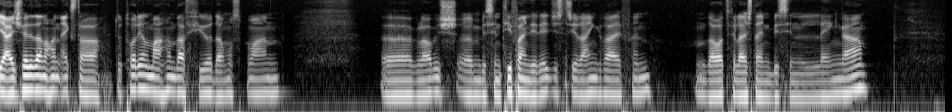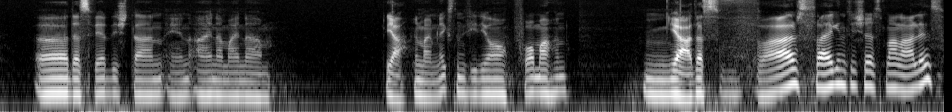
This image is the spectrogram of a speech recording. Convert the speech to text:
ja, ich werde da noch ein extra Tutorial machen dafür. Da muss man, äh, glaube ich, äh, ein bisschen tiefer in die Registry reingreifen. Dauert vielleicht ein bisschen länger. Äh, das werde ich dann in einer meiner ja, in meinem nächsten Video vormachen. Hm, ja, das war's eigentlich erstmal alles.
